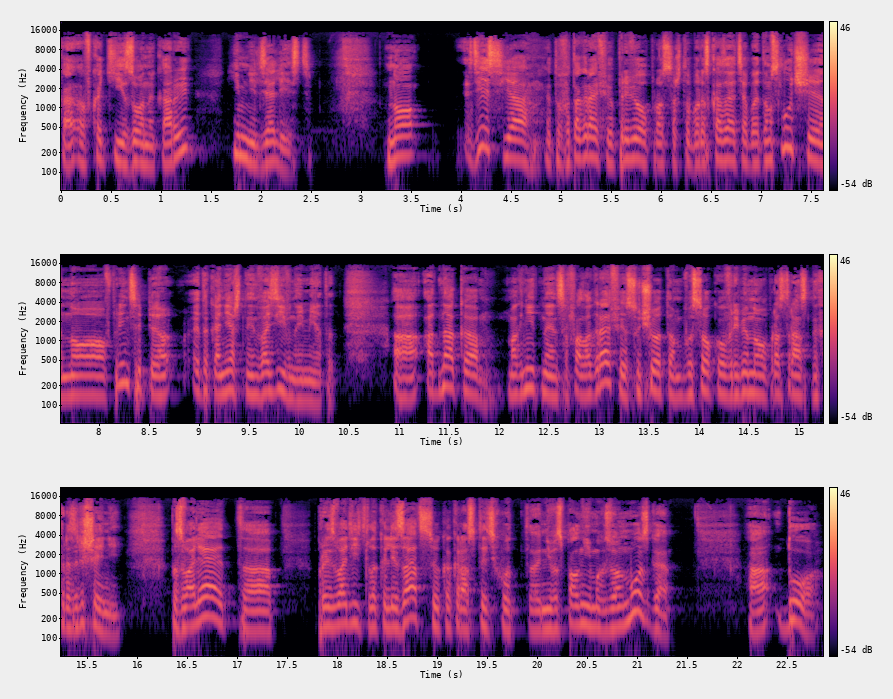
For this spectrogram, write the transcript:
в какие зоны коры им нельзя лезть. Но Здесь я эту фотографию привел просто, чтобы рассказать об этом случае, но, в принципе, это, конечно, инвазивный метод. А, однако магнитная энцефалография с учетом высокого временного пространственных разрешений позволяет а, производить локализацию как раз вот этих вот невосполнимых зон мозга а, до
